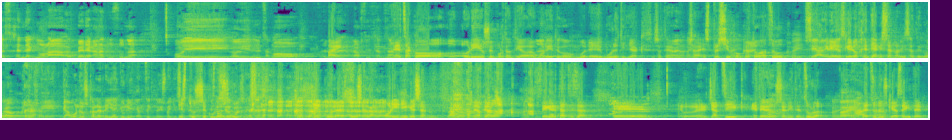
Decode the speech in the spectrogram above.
ez? Jendek nola bere ganatu zuna. Hoi, hoi nintzako Bai. zen. zan. Netzako hori oso importantia da humor egiteko, mu- eh, muletilak esatean da. Osea, espresio konkreto batzuk, Ze, adibidez- eh, gero jendeak esan alizateko. Claro, baina, e, Gabon Euskal Herria Julien Jantzek noiz bai Ez du sekula esan. Sekula ez du esan. Hori nik esan nun. Baina, claro, ze gertatzen zen, eh, eh, jantzik ETV dozen egiten zula. Bai. Eta ez zuen euskeraz egiten.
